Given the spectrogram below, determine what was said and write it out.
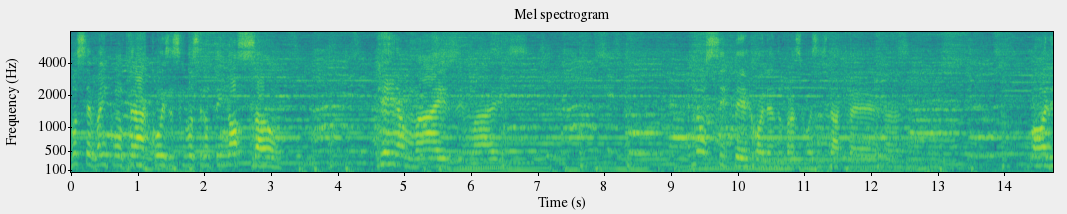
Você vai encontrar coisas que você não tem noção. Queira mais e mais. Não se perca olhando para as coisas da terra. Olhe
